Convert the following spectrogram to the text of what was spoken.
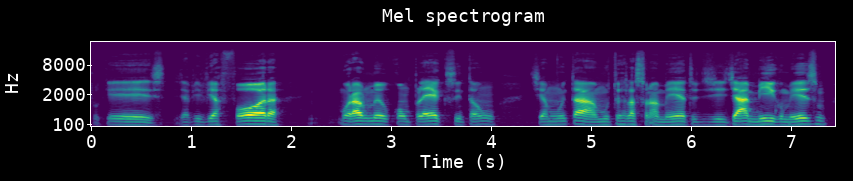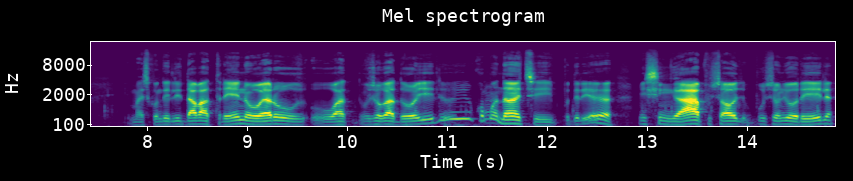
Porque já vivia fora, morava no meu complexo, então tinha muita, muito relacionamento de, de amigo mesmo. Mas quando ele dava treino, eu era o, o, o jogador e ele o comandante. E poderia me xingar, puxar o puxão de orelha,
